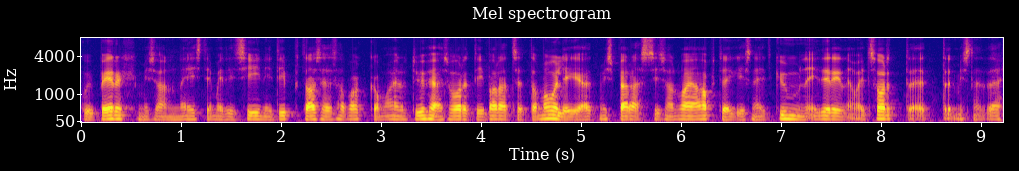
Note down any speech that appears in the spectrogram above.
kui PERH, mis on Eesti meditsiini tipptase, saab hakkama ainult ühe sordi paratsetamooliga, et mispärast siis on vaja apteegis neid kümneid erinevaid sorte, et mis nende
